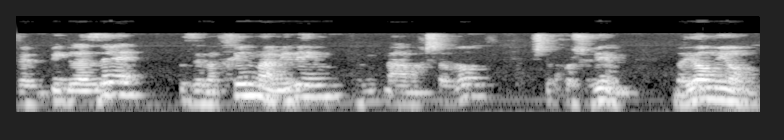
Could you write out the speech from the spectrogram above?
ובגלל זה, זה מתחיל מהמילים, מהמחשבות שאתם חושבים ביום יום,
